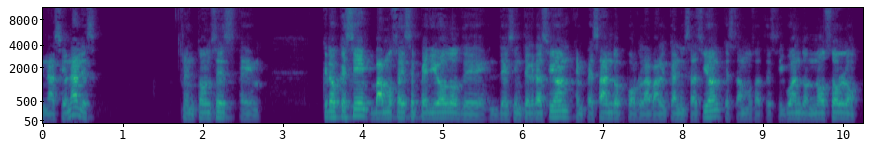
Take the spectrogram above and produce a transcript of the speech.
nacionales. Entonces, eh, creo que sí, vamos a ese periodo de desintegración, empezando por la balcanización que estamos atestiguando no solo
